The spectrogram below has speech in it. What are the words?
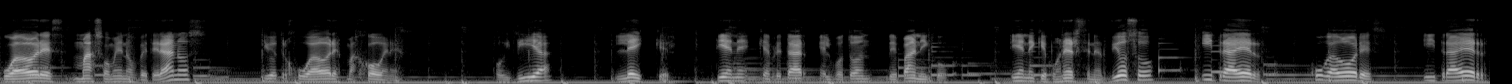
Jugadores más o menos veteranos y otros jugadores más jóvenes. Hoy día, Lakers tiene que apretar el botón de pánico, tiene que ponerse nervioso y traer jugadores y traer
